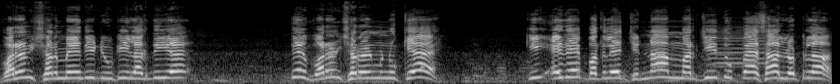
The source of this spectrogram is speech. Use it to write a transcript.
ਵਰਨ ਸ਼ਰਮੇ ਦੀ ਡਿਊਟੀ ਲੱਗਦੀ ਹੈ ਤੇ ਵਰਨ ਸ਼ਰਮੇ ਨੂੰ ਕਿਹਾ ਕਿ ਇਹਦੇ ਬਦਲੇ ਜਿੰਨਾ ਮਰਜ਼ੀ ਤੂੰ ਪੈਸਾ ਲੁੱਟ ਲਾ।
